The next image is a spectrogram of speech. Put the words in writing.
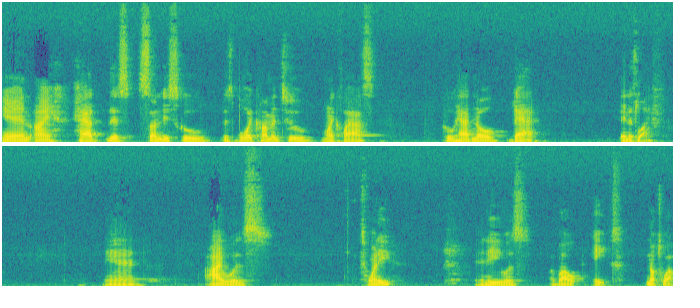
And I had this Sunday school, this boy come into my class who had no dad in his life. And I was 20 and he was about 8. No, 12.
